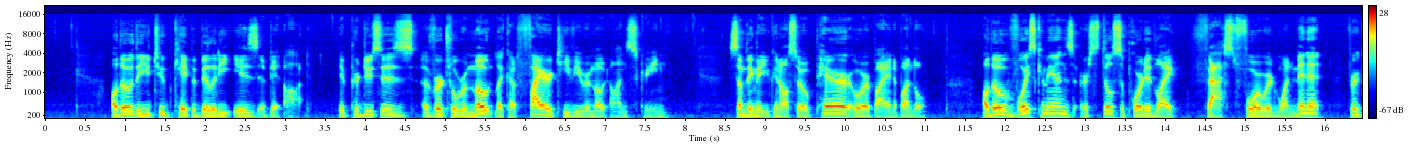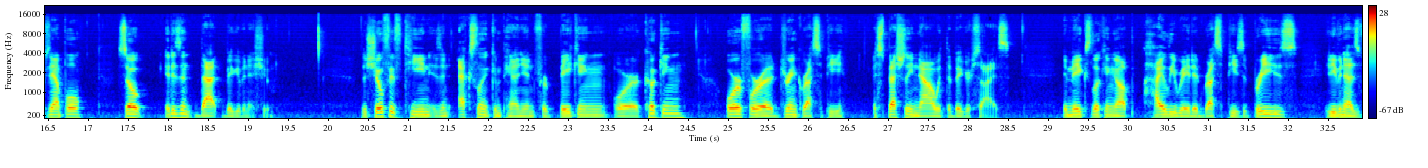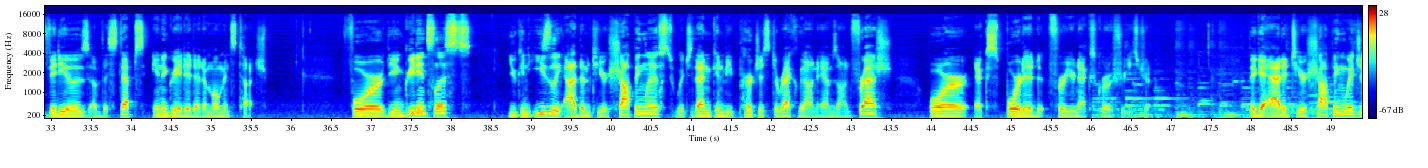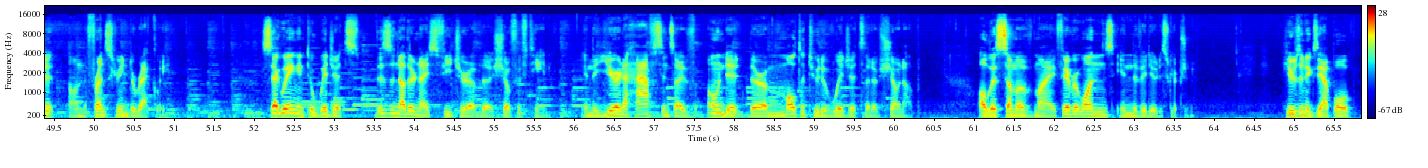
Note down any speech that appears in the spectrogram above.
Although the YouTube capability is a bit odd. It produces a virtual remote like a Fire TV remote on screen, something that you can also pair or buy in a bundle. Although voice commands are still supported like fast forward one minute, for example, so it isn't that big of an issue. The Show 15 is an excellent companion for baking or cooking or for a drink recipe, especially now with the bigger size. It makes looking up highly rated recipes a breeze. It even has videos of the steps integrated at a moment's touch. For the ingredients lists, you can easily add them to your shopping list, which then can be purchased directly on Amazon Fresh or exported for your next groceries trip. They get added to your shopping widget on the front screen directly. Segueing into widgets, this is another nice feature of the Show 15. In the year and a half since I've owned it, there are a multitude of widgets that have shown up. I'll list some of my favorite ones in the video description. Here's an example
